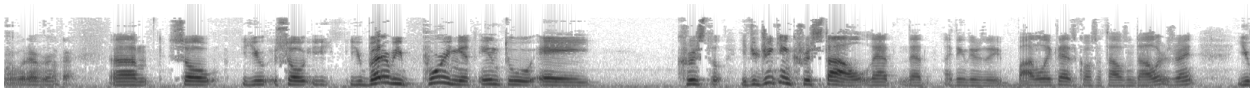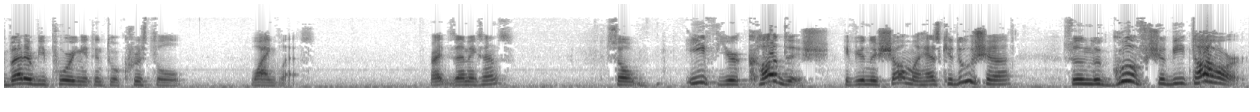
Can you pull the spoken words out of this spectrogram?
or whatever. Okay. Um, so you so you, you better be pouring it into a crystal. If you're drinking Cristal, that that I think there's a bottle like that. It costs a thousand dollars, right? You better be pouring it into a crystal wine glass, right? Does that make sense? So, if your kaddish, if your neshama has kedusha, so then the guf should be tahor.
